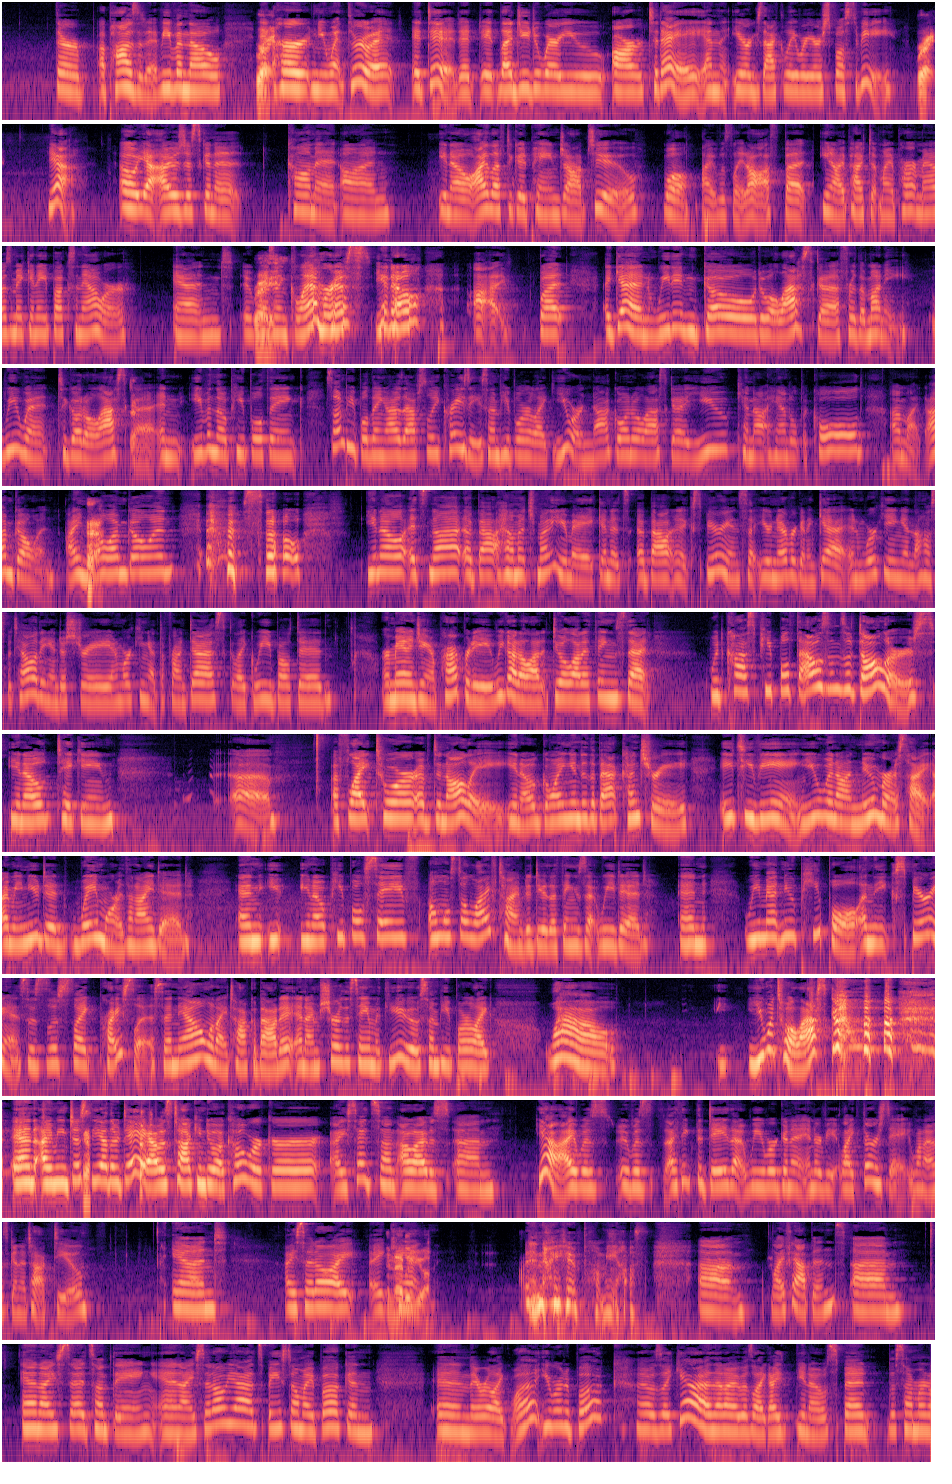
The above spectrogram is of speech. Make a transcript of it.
they're a positive, even though. Right. It hurt and you went through it. It did. It, it led you to where you are today, and you're exactly where you're supposed to be. Right. Yeah. Oh, yeah. I was just going to comment on, you know, I left a good paying job too well, I was laid off, but you know, I packed up my apartment. I was making eight bucks an hour, and it right. wasn't glamorous, you know. I, but again, we didn't go to Alaska for the money. We went to go to Alaska, and even though people think, some people think I was absolutely crazy. Some people are like, "You are not going to Alaska. You cannot handle the cold." I'm like, "I'm going. I know I'm going." so you know, it's not about how much money you make and it's about an experience that you're never going to get. And working in the hospitality industry and working at the front desk, like we both did, or managing a property, we got a lot of, do a lot of things that would cost people thousands of dollars, you know, taking uh, a flight tour of Denali, you know, going into the back country, ATVing. You went on numerous hikes. I mean, you did way more than I did and you you know people save almost a lifetime to do the things that we did. And we met new people and the experience is just like priceless. And now when i talk about it and i'm sure the same with you some people are like wow you went to alaska? And i mean just the other day i was talking to a coworker. I said some oh i was um yeah i was it was i think the day that we were going to interview like thursday when i was going to talk to you. And I said, "Oh, I I and can't." And you didn't blow me off. Um, life happens. Um, and I said something, and I said, "Oh yeah, it's based on my book," and and they were like, "What? You wrote a book?" And I was like, "Yeah." And then I was like, "I, you know, spent the summer in,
